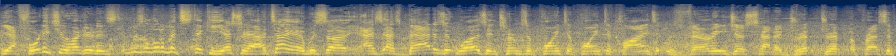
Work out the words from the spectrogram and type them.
Yeah, 4,200 is it was a little bit sticky yesterday. I tell you, it was uh, as as bad as it was in terms of point to point declines. It was very just kind of drip drip oppressive.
